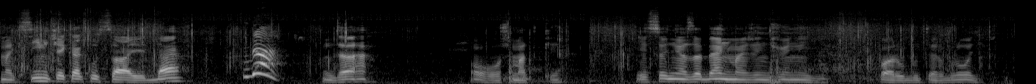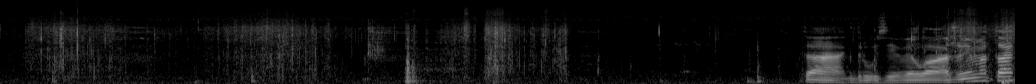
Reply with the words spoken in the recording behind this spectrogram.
Максимчика кусають, да? Да. Да. Ого, шматки. Я сьогодні за день майже нічого не їв. Пару бутербродів. Так, друзі, вилажуємо так.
